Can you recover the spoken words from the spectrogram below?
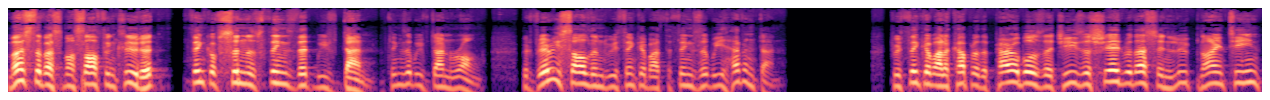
Most of us, myself included, think of sin as things that we've done, things that we've done wrong. But very seldom do we think about the things that we haven't done. If we think about a couple of the parables that Jesus shared with us in Luke 19,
